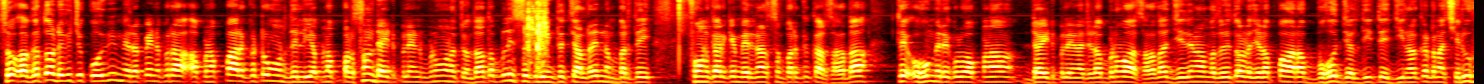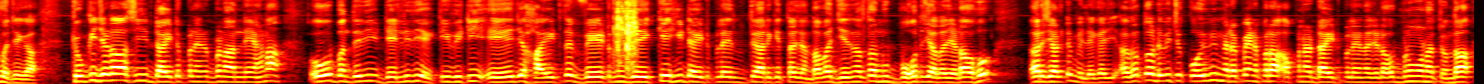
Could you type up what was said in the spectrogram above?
ਸੋ ਅਗਰ ਤੁਹਾਡੇ ਵਿੱਚ ਕੋਈ ਵੀ ਮੇਰਾ ਭੈਣ ਭਰਾ ਆਪਣਾ ਭਾਰ ਘਟਾਉਣ ਦੇ ਲਈ ਆਪਣਾ ਪਰਸਨਲ ਡਾਈਟ ਪਲਾਨ ਬਣਾਉਣਾ ਚਾਹੁੰਦਾ, ਤਾਂ ਪਲੀਜ਼ ਸਕਰੀਨ ਤੇ ਚੱਲ ਰਹੇ ਨੰਬਰ ਤੇ ਫੋਨ ਕਰਕੇ ਮੇਰੇ ਨਾਲ ਸੰਪਰਕ ਕਰ ਸਕਦਾ। ਤੇ ਉਹ ਮੇਰੇ ਕੋਲੋਂ ਆਪਣਾ ਡਾਈਟ ਪਲਾਨ ਆ ਜਿਹੜਾ ਬਣਵਾ ਸਕਦਾ, ਜਿਹਦੇ ਨਾਲ ਮਤਲਬ ਤੁਹਾਡਾ ਜਿਹੜਾ ਭਾਰ ਆ ਬਹੁਤ ਜਲਦੀ ਤੇਜ਼ੀ ਨਾਲ ਘਟਣਾ ਸ਼ੁਰੂ ਹੋ ਜਾਏਗਾ। ਕਿਉਂਕਿ ਜਿਹੜਾ ਅਸੀਂ ਡਾਈਟ ਪਲਾਨ ਬਣਾਉਂਦੇ ਆ ਹਨਾ, ਉਹ ਬੰਦੇ ਦੀ ਡੇਲੀ ਦੀ ਐਕਟੀਵਿਟੀ ਏਜ ਹਾਈਟ ਤੇ weight ਨੂੰ ਦੇਖ ਕੇ ਹੀ ਡਾਈਟ ਪਲਾਨ ਤਿਆਰ ਕੀਤਾ ਜਾਂਦਾ ਵਾ, ਜਿਹਦੇ ਨਾਲ ਤੁਹਾਨੂੰ ਬਹੁਤ ਜ਼ਿਆਦਾ ਜਿਹੜਾ ਉਹ ਰਿਜ਼ਲਟ ਮਿਲੇਗਾ ਜੀ। ਅਗਰ ਤੁਹਾਡੇ ਵਿੱਚ ਕੋਈ ਵੀ ਮੇਰਾ ਭੈਣ ਭਰਾ ਆਪਣਾ ਡਾਈਟ ਪਲਾਨ ਆ ਜਿਹੜਾ ਉਹ ਬਣਵਾਉਣਾ ਚਾਹੁੰਦਾ,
